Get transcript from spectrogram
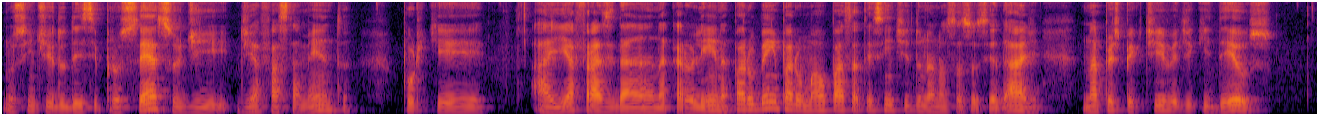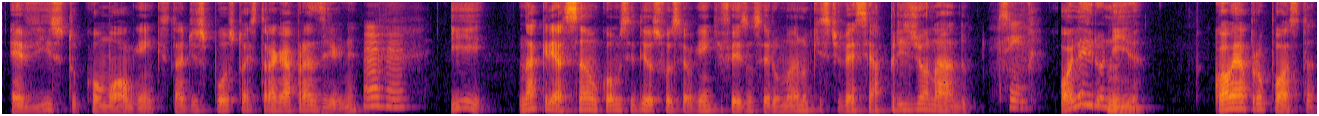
no sentido desse processo de, de afastamento, porque aí a frase da Ana Carolina, para o bem e para o mal, passa a ter sentido na nossa sociedade, na perspectiva de que Deus é visto como alguém que está disposto a estragar prazer, né? Uhum. E na criação, como se Deus fosse alguém que fez um ser humano que estivesse aprisionado. Sim. Olha a ironia. Qual é a proposta?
